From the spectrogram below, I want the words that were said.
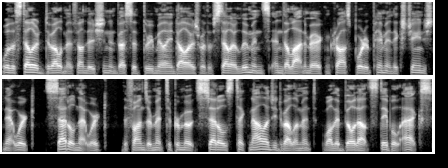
Well, the Stellar Development Foundation invested $3 million worth of Stellar Lumens in the Latin American cross border payment exchange network, Settle Network. The funds are meant to promote Settle's technology development while they build out StableX,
